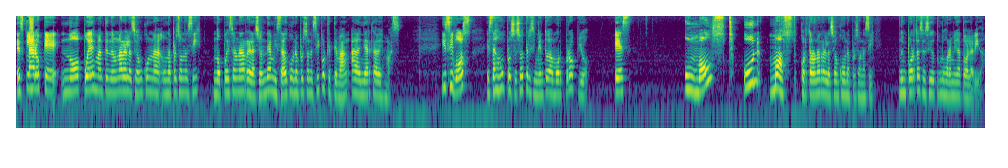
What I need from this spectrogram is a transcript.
Es claro que no puedes mantener una relación con una persona así no puede ser una relación de amistad con una persona así porque te van a dañar cada vez más. Y si vos estás en un proceso de crecimiento de amor propio, es un must, un must cortar una relación con una persona así. No importa si ha sido tu mejor amiga toda la vida.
